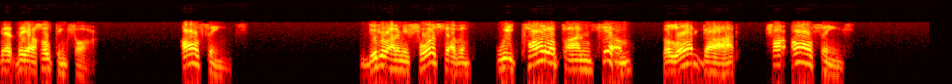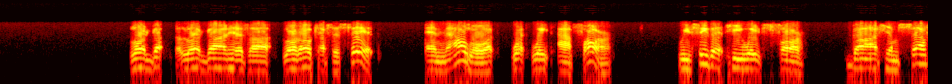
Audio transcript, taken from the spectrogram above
that they are hoping for. All things. Deuteronomy 4 7, we call upon him, the Lord God, for all things. Lord God, Lord God has, uh, Lord Allcaps has said, and now, Lord, what wait I for? We see that he waits for God himself.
